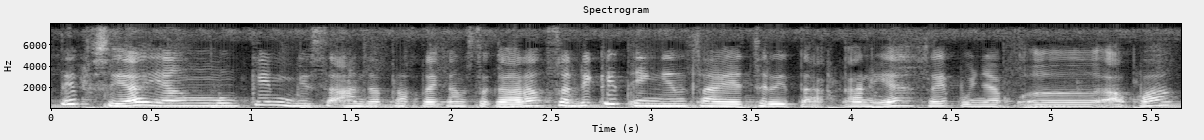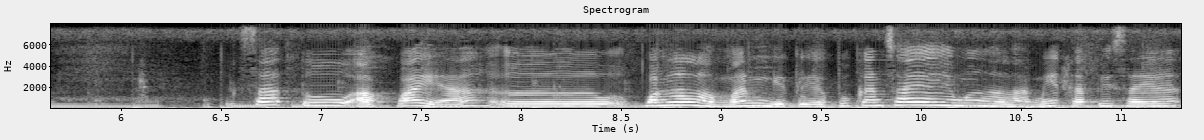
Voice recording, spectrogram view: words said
tips ya yang mungkin bisa Anda praktekkan sekarang sedikit ingin saya ceritakan ya. Saya punya uh, apa? satu apa ya uh, pengalaman gitu ya. Bukan saya yang mengalami tapi saya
